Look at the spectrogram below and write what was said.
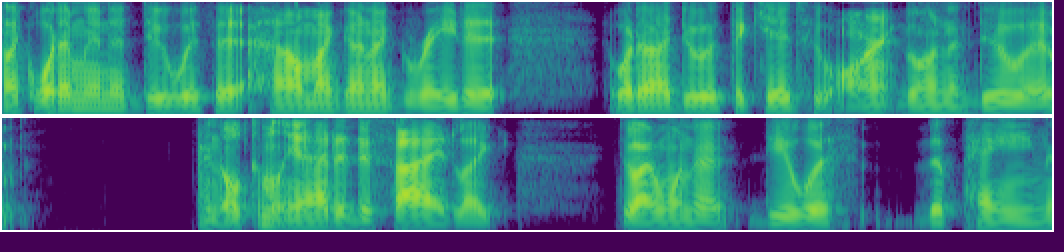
like what I'm going to do with it, how am I going to grade it, what do I do with the kids who aren't going to do it? And ultimately, I had to decide like, do I want to deal with the pain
